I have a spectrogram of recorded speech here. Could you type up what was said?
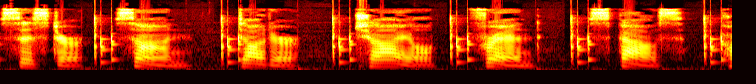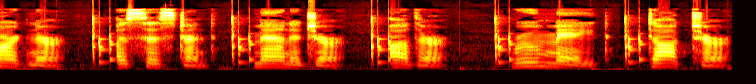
Sister. Son. Daughter. Child. Friend. Spouse. Partner. Assistant. Manager. Other. Roommate. Doctor.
